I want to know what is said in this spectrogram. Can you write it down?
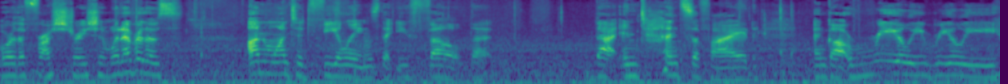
or the frustration whatever those unwanted feelings that you felt that that intensified and got really, really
